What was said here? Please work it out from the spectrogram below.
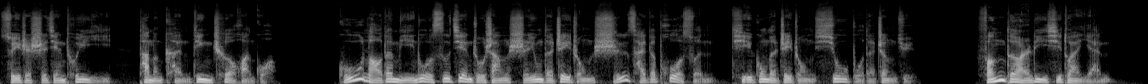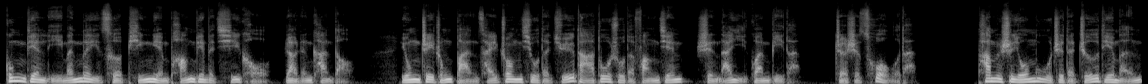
随着时间推移，他们肯定撤换过。古老的米诺斯建筑上使用的这种石材的破损，提供了这种修补的证据。冯德尔利希断言，宫殿里门内侧平面旁边的旗口让人看到，用这种板材装修的绝大多数的房间是难以关闭的。这是错误的。它们是由木质的折叠门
